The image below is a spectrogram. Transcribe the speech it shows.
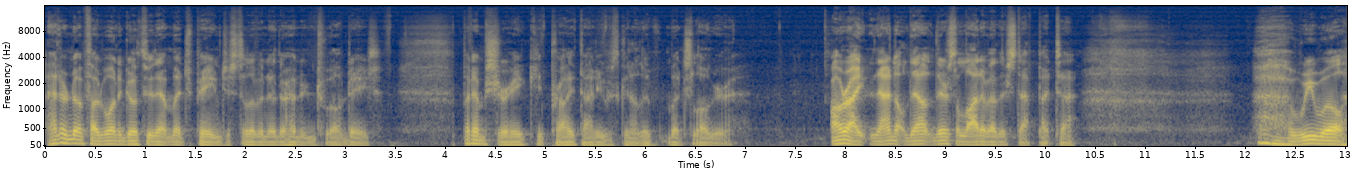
I don't know if I'd want to go through that much pain just to live another 112 days. But I'm sure he probably thought he was going to live much longer. All right. Now, there's a lot of other stuff, but uh, we will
